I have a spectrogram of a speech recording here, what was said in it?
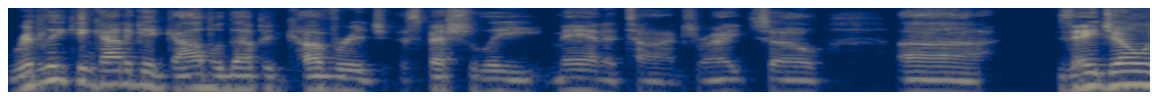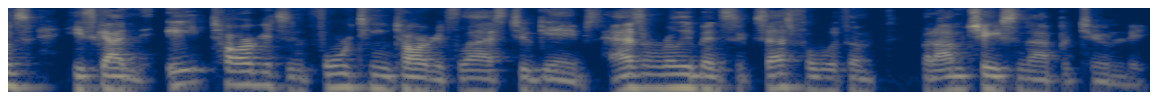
Ridley can kind of get gobbled up in coverage, especially man at times, right? So uh Zay Jones, he's gotten eight targets and 14 targets last two games. Hasn't really been successful with him, but I'm chasing opportunity.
